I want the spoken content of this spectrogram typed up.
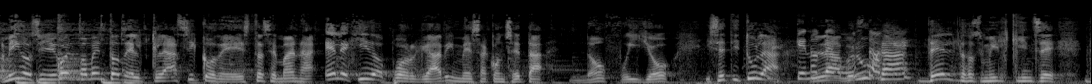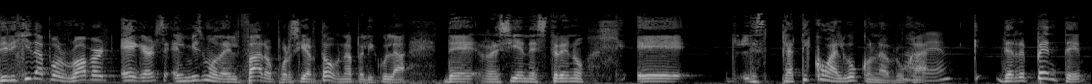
Amigos, y llegó el momento del clásico de esta semana, elegido por Gaby Mesa con Z, No Fui Yo, y se titula ¿Que no La gusta, Bruja del 2015, dirigida por Robert Eggers, el mismo del Faro, por cierto, una película de recién estreno. Eh, les platico algo con La Bruja. De repente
